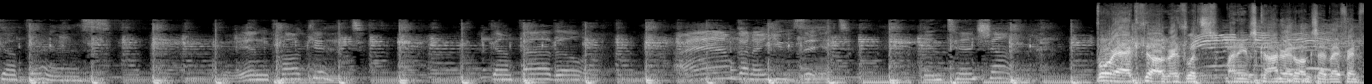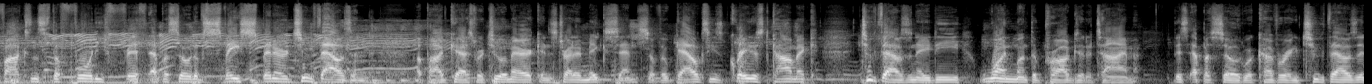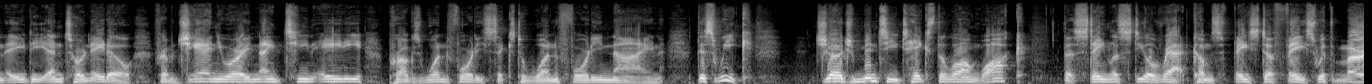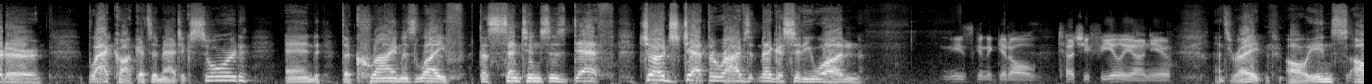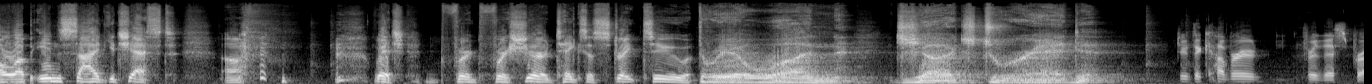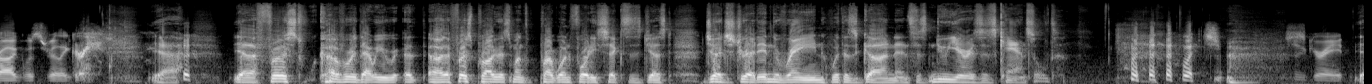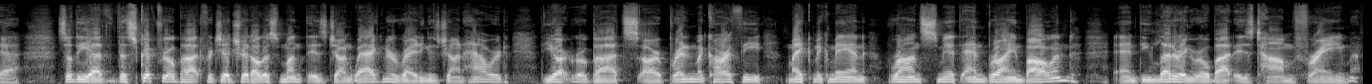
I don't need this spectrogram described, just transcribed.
got this in pocket. Gunpowder. I'm gonna use it. Intention. Borak Thalgrith, let's my name's Conrad alongside my friend Fox, and this is the 45th episode of Space Spinner 2000, a podcast where two Americans try to make sense of the galaxy's greatest comic, 2000 AD, one month of progs at a time. This episode, we're covering 2000 AD and Tornado from January 1980, progs 146 to 149. This week, Judge Minty takes the long walk. The stainless steel rat comes face to face with murder. Blackhawk gets a magic sword, and the crime is life. The sentence is death. Judge Death arrives at Mega City 1. He's gonna get all touchy feely on you. That's right. All in, all up inside your chest. Uh, which, for for sure, takes us straight to 301 Judge Dredd. Dude, the cover for this prog was really great. Yeah. Yeah, the first cover that we, uh, uh, the first prog this month, prog 146, is just Judge Dredd in the rain with his gun, and says New Year's is canceled. which, which is great. Yeah. So the uh, the script robot for Judge Dredd all this month is John Wagner. Writing is John Howard. The art robots are Brendan McCarthy, Mike McMahon, Ron Smith, and Brian Bolland. And the lettering robot is Tom Frame.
